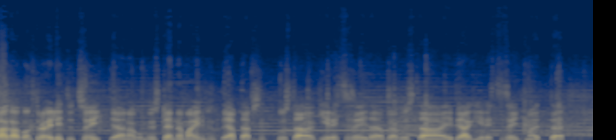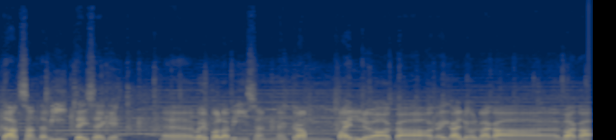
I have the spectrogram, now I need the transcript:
väga kontrollitud sõit ja nagu me just enne mainisime, ta teab täpselt, kus ta kiiresti sõidab ja kus ta ei pea kiiresti sõitma, et tahaks anda viite isegi võib-olla viis on gramm palju, aga, aga igal juhul väga, väga,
